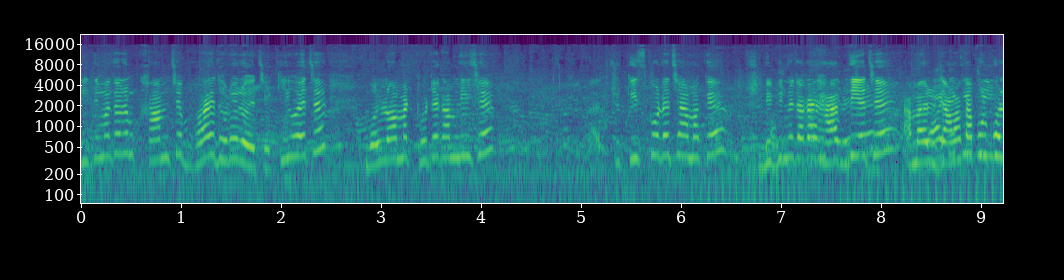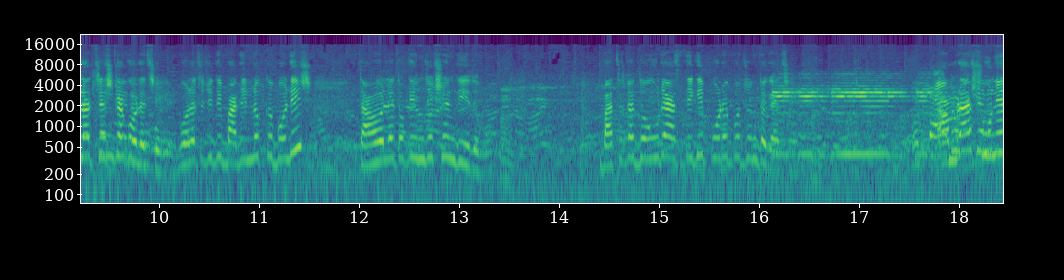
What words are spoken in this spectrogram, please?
রীতিমতো এরকম খামছে ভয়ে ধরে রয়েছে। কি হয়েছে? বলল আমার ঠোঁটে কামড়িয়েছে। কিস করেছে আমাকে বিভিন্ন জায়গায় হাত দিয়েছে আমার জামা কাপড় খোলার চেষ্টা করেছে। বলেছে যদি বাড়ির লোককে বলিস তাহলে তোকে ইঞ্জেকশন দিয়ে দেবো। বাচ্চাটা দৌড়ে আসতে গিয়ে পড়ে পর্যন্ত গেছে। আমরা শুনে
